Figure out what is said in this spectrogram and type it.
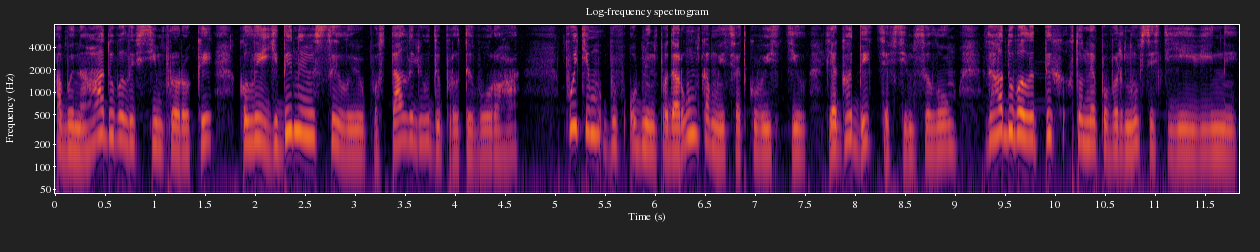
аби нагадували всім про роки, коли єдиною силою постали люди проти ворога. Потім був обмін подарунками і святковий стіл, як годиться всім селом. Згадували тих, хто не повернувся з тієї війни.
